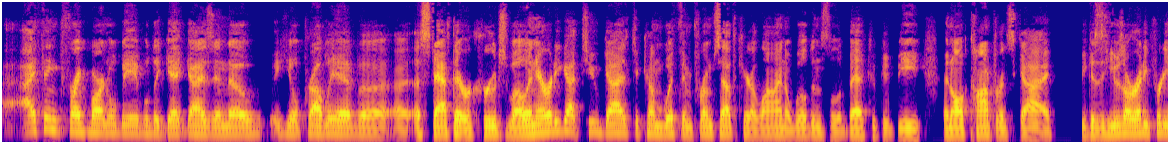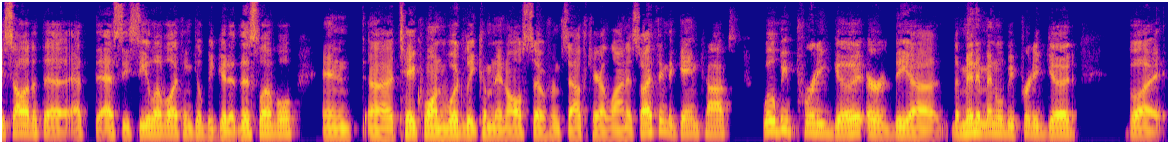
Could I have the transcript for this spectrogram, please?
I think Frank Martin will be able to get guys in, though. He'll probably have a, a staff that recruits well, and already got two guys to come with him from South Carolina, Wildens Leveque, who could be an all conference guy because he was already pretty solid at the at the SEC level. I think he'll be good at this level, and uh, Taquan Woodley coming in also from South Carolina. So I think the Gamecocks will be pretty good, or the uh, the Minutemen will be pretty good, but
